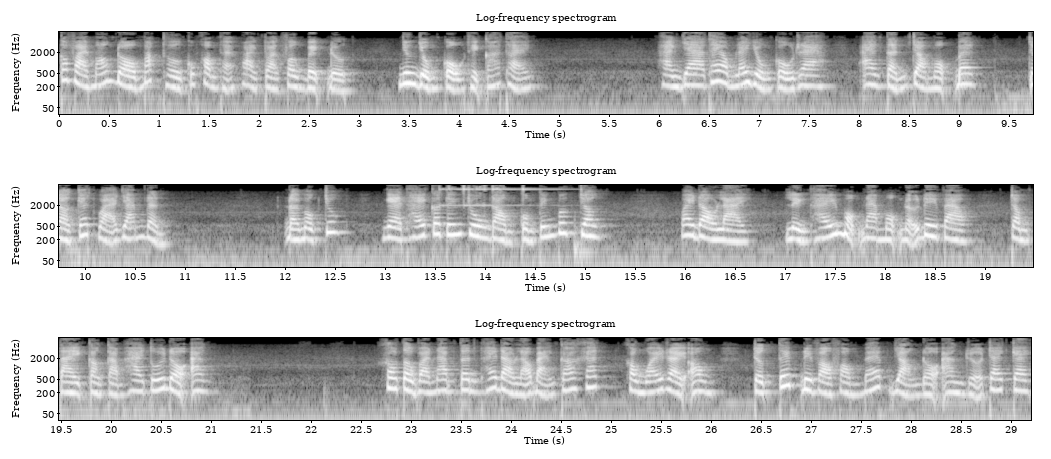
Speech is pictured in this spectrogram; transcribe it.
Có vài món đồ mắt thường cũng không thể hoàn toàn phân biệt được, nhưng dụng cụ thì có thể. Hàng gia thấy ông lấy dụng cụ ra, an tĩnh chờ một bên, chờ kết quả giám định. Đợi một chút, nghe thấy có tiếng chuông đồng cùng tiếng bước chân. Quay đầu lại, liền thấy một nam một nữ đi vào, trong tay còn cầm hai túi đồ ăn. Khâu từ và nam tinh thấy đào lão bản có khách không quấy rầy ông, trực tiếp đi vào phòng bếp dọn đồ ăn rửa trái cây.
